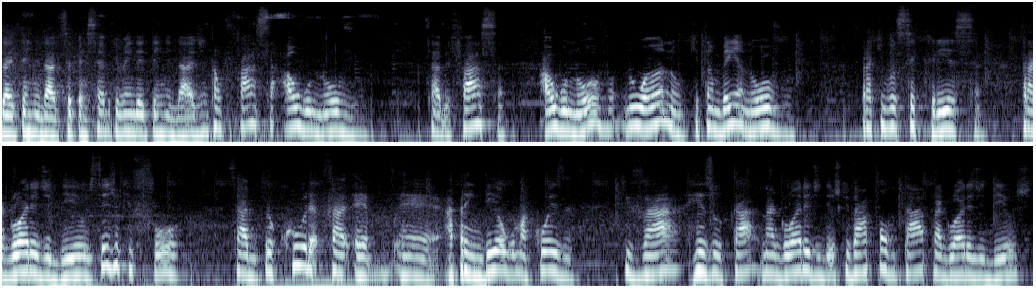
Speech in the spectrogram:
da eternidade, você percebe que vem da eternidade, então faça algo novo, sabe? Faça algo novo no ano que também é novo, para que você cresça, para a glória de Deus, seja o que for, sabe? Procura é, é, aprender alguma coisa que vá resultar na glória de Deus, que vá apontar para a glória de Deus.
